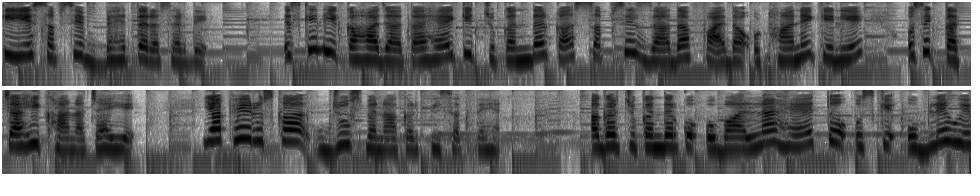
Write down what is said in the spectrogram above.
कि ये सबसे बेहतर असर दे? इसके लिए कहा जाता है कि चुकंदर का सबसे ज़्यादा फ़ायदा उठाने के लिए उसे कच्चा ही खाना चाहिए, या फिर उसका जूस बनाकर पी सकते हैं। अगर चुकंदर को उबालना है तो उसके उबले हुए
